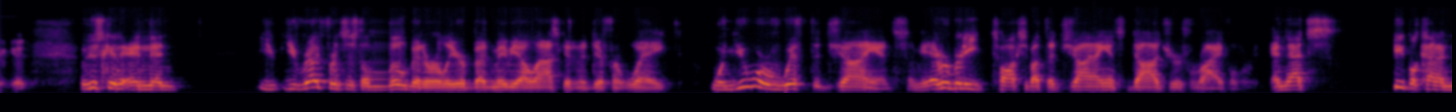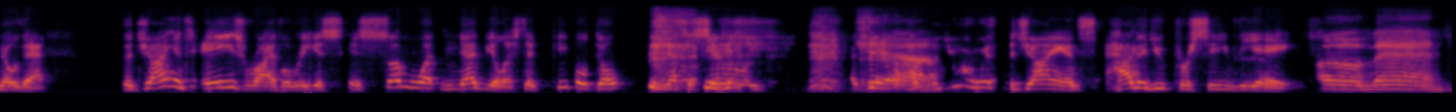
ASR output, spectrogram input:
very good. I'm just going to, and then you, you referenced this a little bit earlier, but maybe I'll ask it in a different way. When you were with the Giants, I mean, everybody talks about the Giants Dodgers rivalry, and that's people kind of know that. The Giants A's rivalry is, is somewhat nebulous, that people don't necessarily. yeah. When you were with the Giants, how did you perceive the A's? Oh, man.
